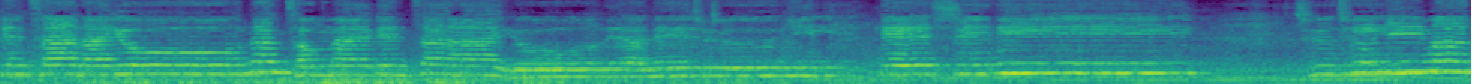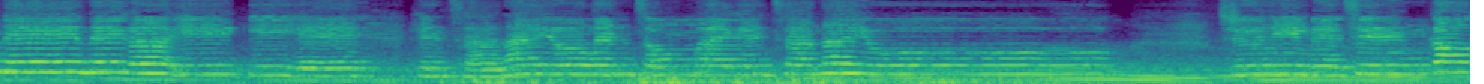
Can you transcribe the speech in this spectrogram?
괜찮아요. 난 정말 괜찮아요. 내 안에 주님 계시니. 주님 안에 내가 있기에 괜찮아요. 난 정말 괜찮아요. 주님의 증거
